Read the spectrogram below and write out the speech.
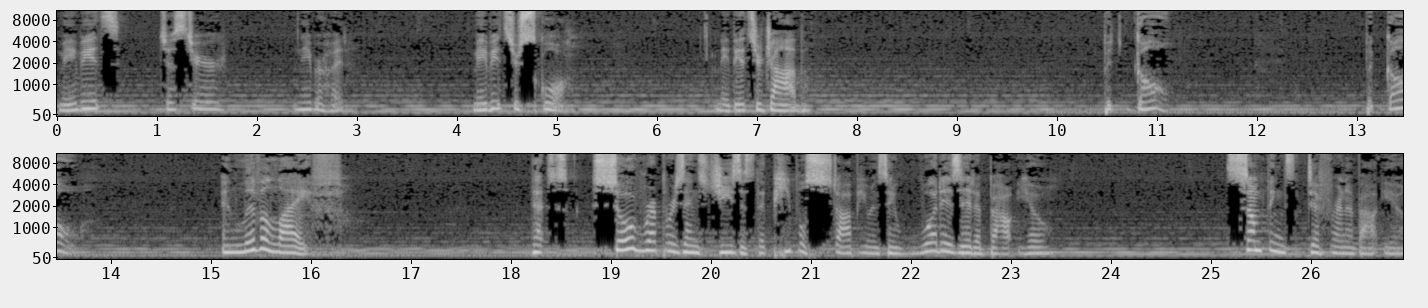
Maybe it's just your neighborhood. Maybe it's your school. Maybe it's your job. But go. But go. And live a life that so represents Jesus that people stop you and say, What is it about you? Something's different about you.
